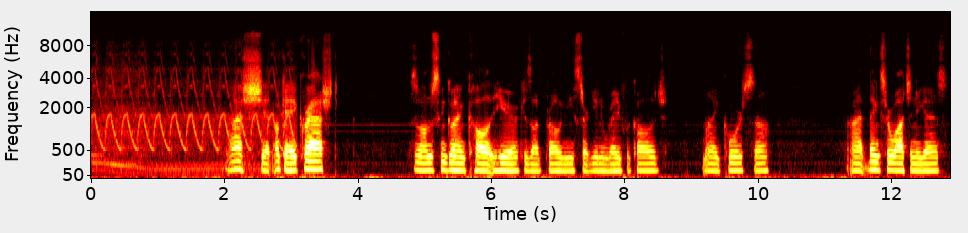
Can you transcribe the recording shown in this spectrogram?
Ah shit. Okay, it crashed. So I'm just gonna go ahead and call it here because I probably need to start getting ready for college, my course. So Alright, thanks for watching, you guys.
